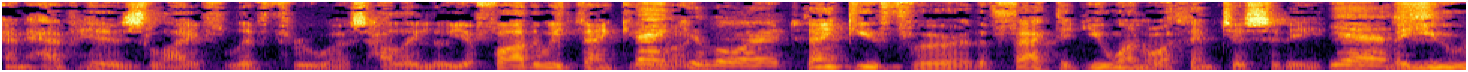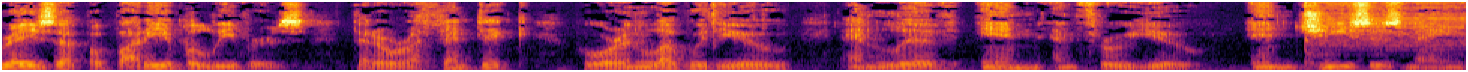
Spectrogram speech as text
and have His life live through us. Hallelujah. Father, we thank you. Thank Lord. you, Lord. Thank you for the fact that you want authenticity. Yes. May you raise up a body of believers that are authentic, who are in love with you, and live in and through you. In Jesus' name.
